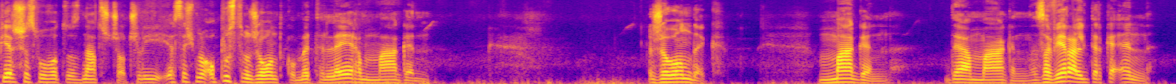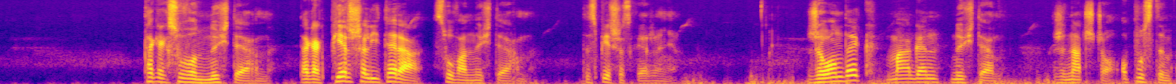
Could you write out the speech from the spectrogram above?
Pierwsze słowo to nadczo, czyli jesteśmy o pustym żołądku, mit leerem Magen. Żołądek. Magen, der Magen, zawiera literkę N. Tak jak słowo nüchtern, tak jak pierwsza litera słowa nüchtern. To jest pierwsze skojarzenie. Żołądek, Magen, nüchtern, że o pustym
